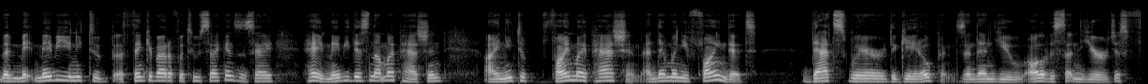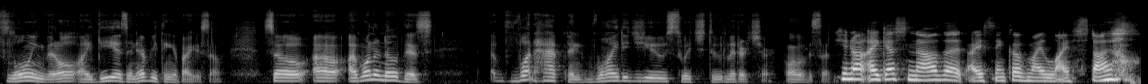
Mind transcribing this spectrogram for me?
maybe you need to think about it for two seconds and say, hey, maybe this is not my passion. I need to find my passion. And then when you find it, that's where the gate opens. And then you, all of a sudden, you're just flowing with all ideas and everything about yourself. So uh, I want to know this. What happened? Why did you switch to literature all of a sudden? You know, I guess now that I think of my lifestyle,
